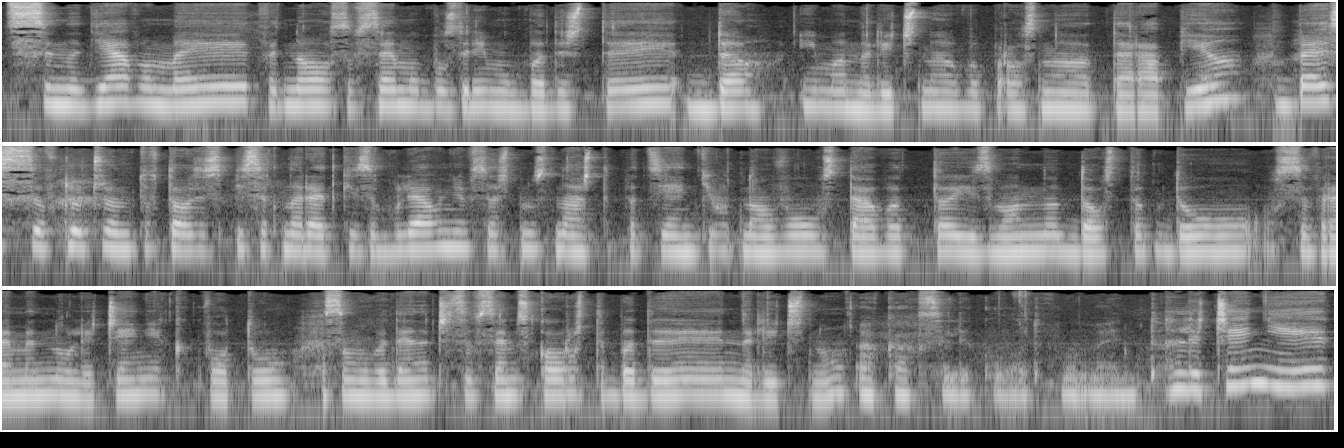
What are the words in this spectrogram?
се надяваме в едно съвсем обозримо бъдеще да има налична въпросна терапия. Без включването в този списък на редки заболявания, всъщност нашите пациенти отново остават извън достъп до съвременно лечение, каквото съм убедена, че съвсем скоро ще бъде налично. А как се лекуват в момента? Лечение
